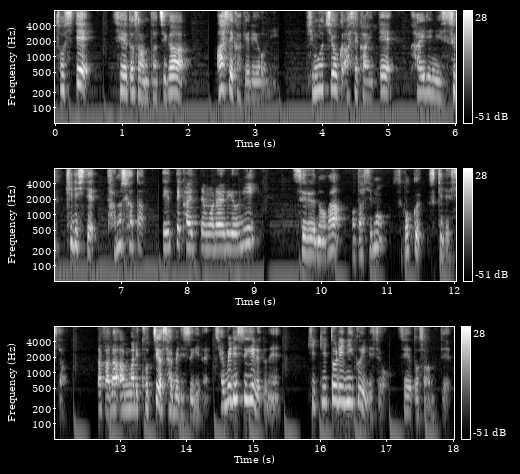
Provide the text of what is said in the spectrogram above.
そして生徒さんたちが汗かけるように、気持ちよく汗かいて、帰りにすっきりして楽しかった言って帰ってもらえるようにするのが私もすごく好きでした。だからあんまりこっちが喋りすぎない。喋りすぎるとね、聞き取りにくいんですよ、生徒さんって。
